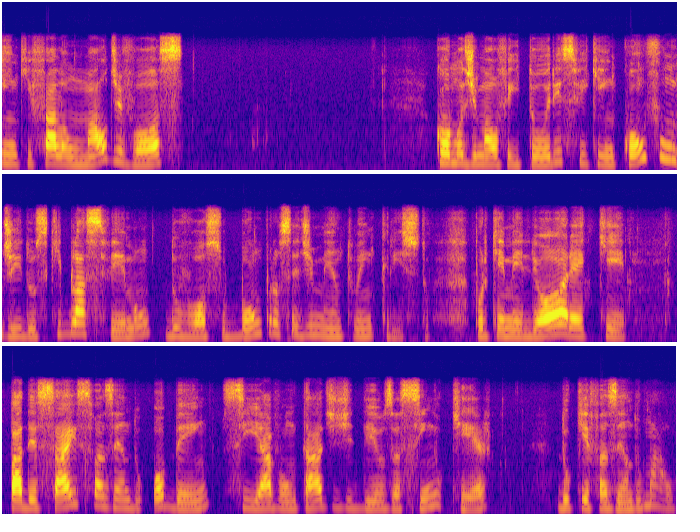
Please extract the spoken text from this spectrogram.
em que falam mal de vós, como de malfeitores, fiquem confundidos que blasfemam do vosso bom procedimento em Cristo, porque melhor é que Padeçais fazendo o bem, se a vontade de Deus assim o quer, do que fazendo o mal.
